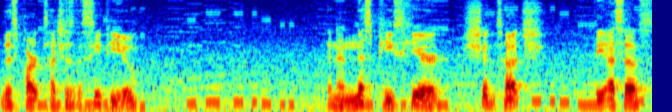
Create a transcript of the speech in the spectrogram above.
this part touches the CPU. And then this piece here should touch the SS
